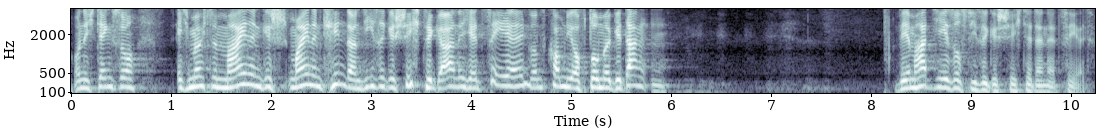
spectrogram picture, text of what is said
Und ich denke so, ich möchte meinen, meinen Kindern diese Geschichte gar nicht erzählen, sonst kommen die auf dumme Gedanken. Wem hat Jesus diese Geschichte denn erzählt?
